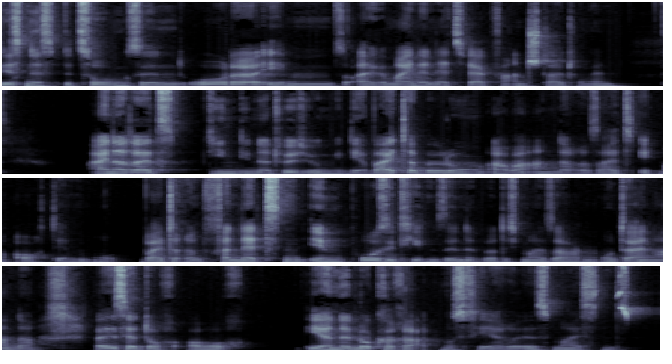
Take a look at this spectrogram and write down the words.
businessbezogen sind oder eben so allgemeine Netzwerkveranstaltungen. Einerseits dienen die natürlich irgendwie der Weiterbildung, aber andererseits eben auch dem weiteren Vernetzen im positiven Sinne, würde ich mal sagen, untereinander, weil es ja doch auch eher eine lockere Atmosphäre ist meistens.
